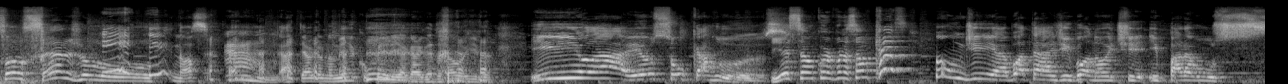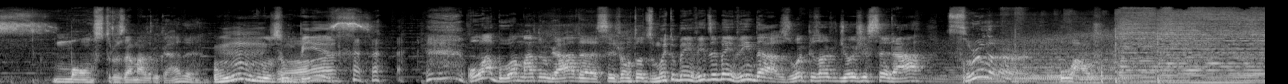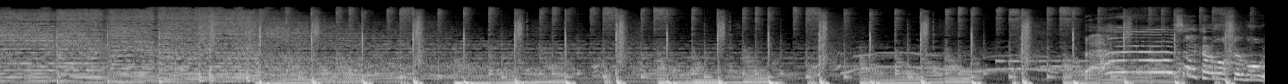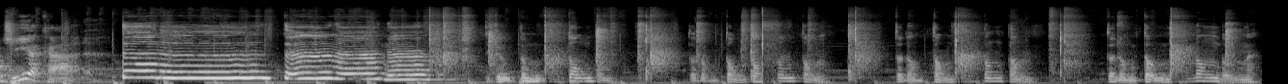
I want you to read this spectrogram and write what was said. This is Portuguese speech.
sou o Sérgio! Nossa, hum, até agora eu não me recuperei, a garganta tá horrível. E olá, eu sou o Carlos. E esse é o Corporação Cast! Bom dia, boa tarde, boa noite e para os. Monstros da madrugada? Hum, os zumbis. Uma boa madrugada, sejam todos muito bem-vindos e bem-vindas. O episódio de hoje será Thriller, o chegou o dia, cara? Tanã, tanã, tum, tum, tum, tum. Tudum, tum, tum, tum, tum. Tudum, tum, tum, tum. Tudum, tum, tum, tum.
